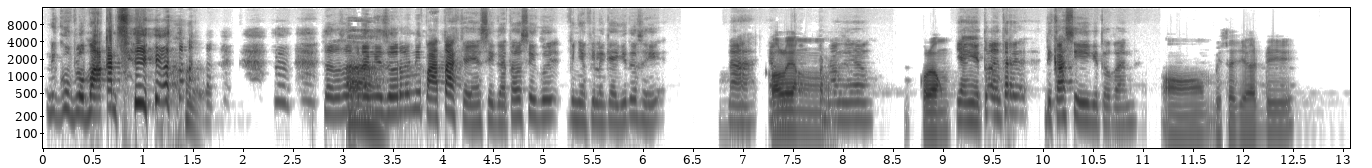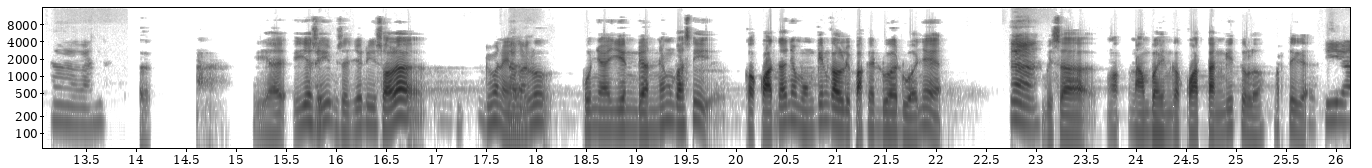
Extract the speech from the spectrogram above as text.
ini gue belum makan sih Salah satu pedangnya Ah. Zoro ini patah kayaknya sih gak tahu sih gue punya feeling kayak gitu sih Nah Kalau yang yang pedangnya yang, kalau yang yang itu ntar dikasih gitu kan oh bisa jadi. Nah, kan Iya iya sih bisa jadi. Soalnya gimana ya? Apa? Lu punya yin dan yang pasti kekuatannya mungkin kalau dipakai dua-duanya ya Nah. Bisa nambahin kekuatan gitu loh, ngerti gak? Iya,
